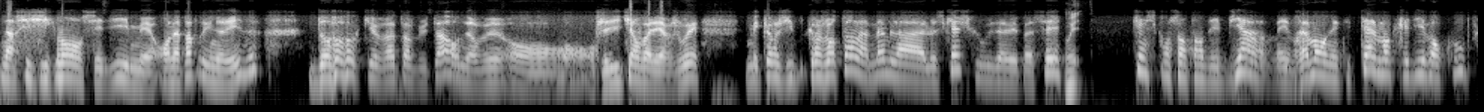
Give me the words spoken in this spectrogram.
Narcissiquement, on s'est dit, mais on n'a pas pris une ride. Donc, 20 ans plus tard, on, est revenu- on, on s'est dit, tiens, on va les rejouer. Mais quand j'entends là, même la, le sketch que vous avez passé, Oui. qu'est-ce qu'on s'entendait bien? Mais vraiment, on était tellement crédibles en couple.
